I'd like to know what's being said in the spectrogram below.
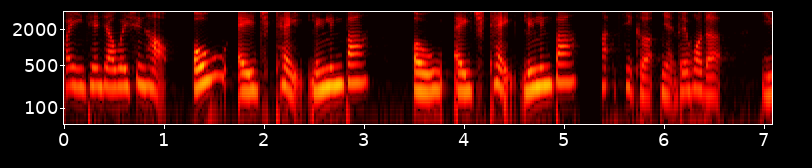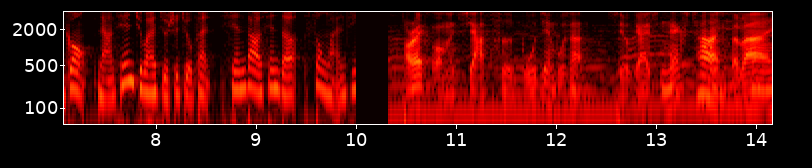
欢迎添加微信号 o h k 零零八 o h k 零零八，即可免费获得，一共两千九百九十九份，先到先得，送完即。All right，我们下次不见不散。See you guys next time. Bye bye.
